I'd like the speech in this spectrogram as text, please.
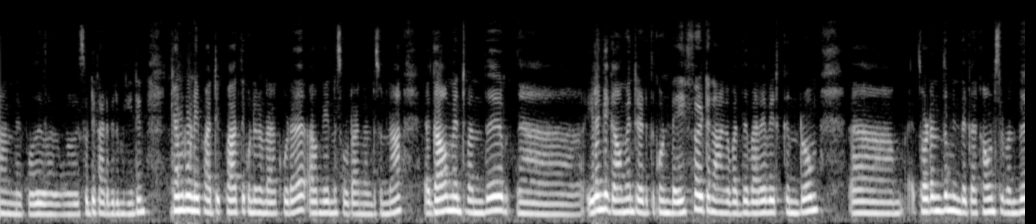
நான் இப்போது சுட்டிக்காட்ட விரும்புகின்றேன். கேமரூனை பார்த்து பார்த்து கொண்டிருந்தா கூட அவங்க என்ன சொல்கிறாங்கன்னு சொன்னால் கவர்மெண்ட் வந்து இலங்கை கவர்மெண்ட் எடுத்துக்கொண்ட எஃபர்ட்டை நாங்கள் வந்து வரவேற்கின்றோம். தொடர்ந்தும் இந்த கவுன்சில் வந்து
